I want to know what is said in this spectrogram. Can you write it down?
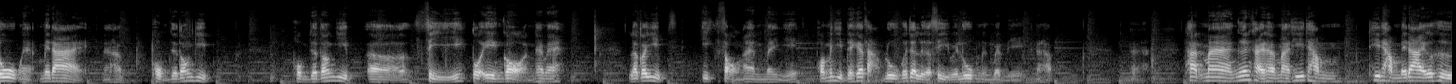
ลูกเนี่ยไม่ได้นะครับ ผมจะต้องหยิบ ผมจะต้องหยิบเอ่อสีตัวเองก่อนใช่ไหมแล้วก็หยิบอีก 2 อันมาอย่างนี้เพราะมันหยิบได้แค่ 3 ลูกก็จะเหลือ 4 ไว้ลูกหนึ่งแบบนี้นะครับถัดมาเงื่อนไขถัดมาที่ทำที่ทำไม่ได้ก็คือ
